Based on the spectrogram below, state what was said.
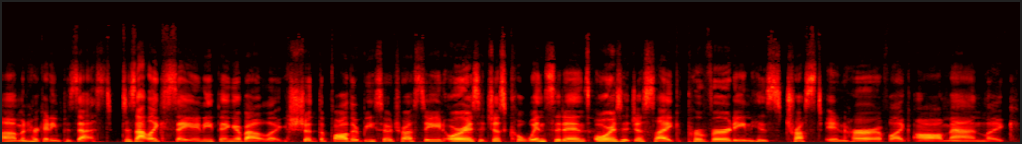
um, and her getting possessed, does that like say anything about like, should the father be so trusting, or is it just coincidence, or is it just like perverting his trust in her of like, oh man, like,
